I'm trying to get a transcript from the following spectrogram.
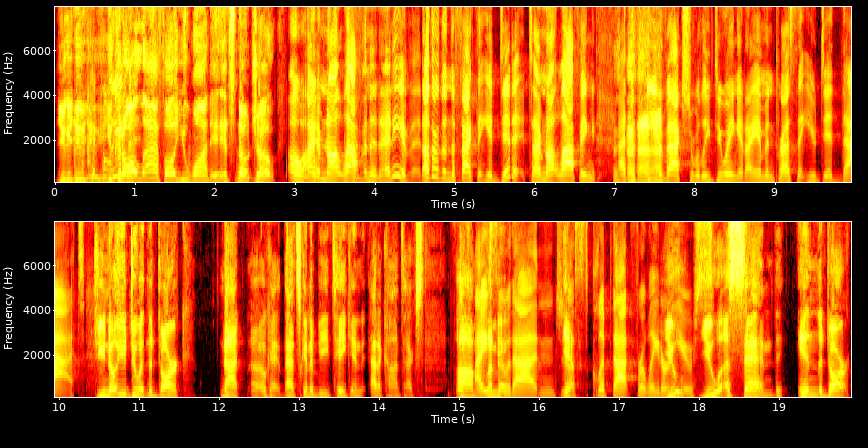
You, you, you, you can all it. laugh all you want. It's no joke. Oh, I am not laughing at any of it, other than the fact that you did it. I'm not laughing at the feat of actually doing it. I am impressed that you did that. Do you know you do it in the dark? Not uh, okay. That's going to be taken out of context. Let's Um, let me- that and Yeah. just clip that for later you use. you ascend in the dark.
